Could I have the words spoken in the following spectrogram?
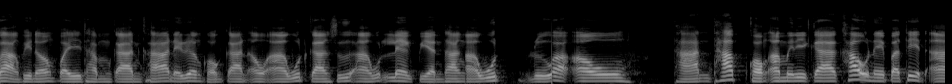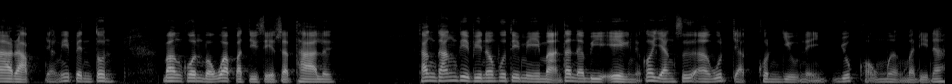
บ้าง พี่น้องไปทำการค้าในเรื่องของการเอาอาวุธการซื้ออาวุธแลกเปลี่ยนทางอาวุธ หรือว่าเอาฐานทัพของอเมริกาเข้าในประเทศอาหรับ อย่างนี้เป็นต้น บางคนบอกว่าปฏิเสธศรัทธาเลย ทั้งๆทที่พี่น้องผู้ที่มีหมานท่านนบีเองเนี่ยก็ยังซื้ออาวุธจากคนยิวในยุคของเมืองมาดีนะ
